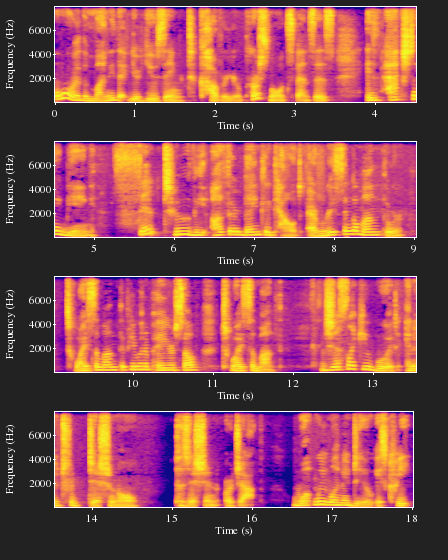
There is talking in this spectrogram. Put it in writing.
or the money that you're using to cover your personal expenses is actually being sent to the other bank account every single month or twice a month if you want to pay yourself twice a month, just like you would in a traditional position or job. What we want to do is create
